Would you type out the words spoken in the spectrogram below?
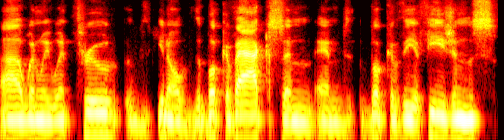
uh, when we went through, you know, the book of Acts and and book of the Ephesians.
